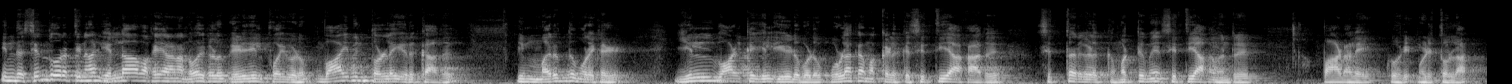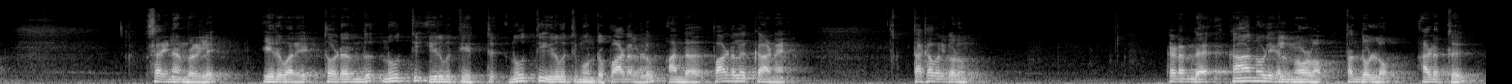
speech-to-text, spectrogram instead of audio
இந்த செந்தூரத்தினால் எல்லா வகையான நோய்களும் எளிதில் போய்விடும். வாயுவின் தொல்லை இருக்காது. இம்மருந்து முறைகள் இல் வாழ்க்கையில் ஈடுபடும். உலக மக்களுக்கு சித்தியாகாது. சித்தர்களுக்கு மட்டுமே சித்தியாகும் என்று பாடலை கூறி முடித்துள்ளார். சரி நண்பர்களே இதுவரை தொடர்ந்து நூற்றி இருபத்தி எட்டு நூற்றி இருபத்தி மூன்று பாடல்களும் அந்த பாடலுக்கான தகவல்களும் கடந்த காணொளிகள் மூலம் தந்துள்ளோம். அடுத்து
